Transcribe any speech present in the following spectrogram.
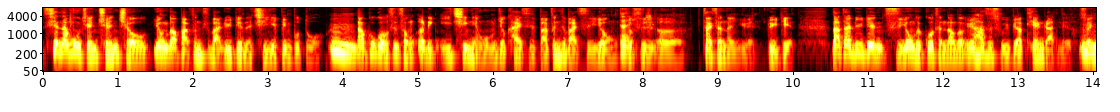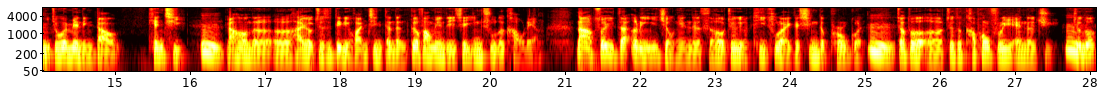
现在目前全球用到百分之百绿电的企业并不多。嗯，那 Google 是从二零一七年我们就开始百分之百使用，就是呃再生能源绿电。那在绿电使用的过程当中，因为它是属于比较天然的，所以你就会面临到天气，嗯，然后呢，呃，还有就是地理环境等等各方面的一些因素的考量。那所以在二零一九年的时候，就有提出来一个新的 program，嗯，叫做呃，就是 carbon free energy，就是说，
